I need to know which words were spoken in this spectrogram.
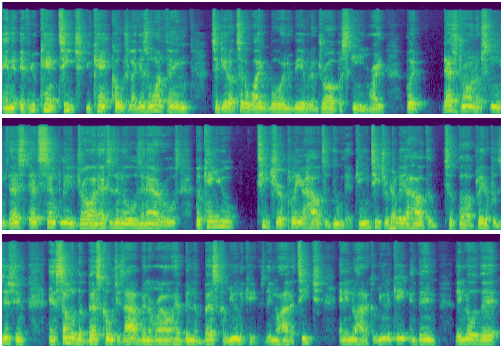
and if you can't teach you can't coach like it's one thing to get up to the whiteboard and be able to draw up a scheme right but that's drawing up schemes that's that's simply drawing x's and o's and arrows but can you teach your player how to do that? Can you teach your yep. player how to, to uh, play the position? And some of the best coaches I've been around have been the best communicators. They know how to teach and they know how to communicate. And then they know that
